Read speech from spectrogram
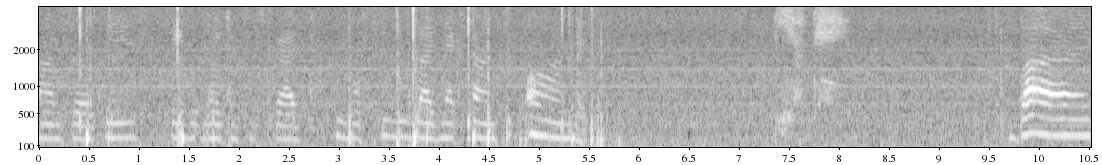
Um, so please favorite, like, and subscribe. We will see you guys next time on Bye.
